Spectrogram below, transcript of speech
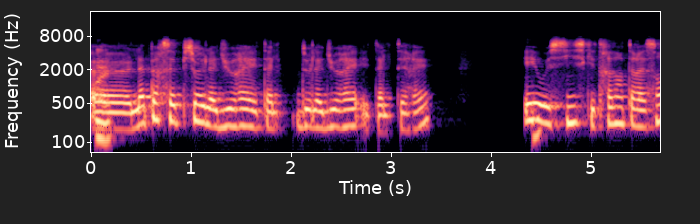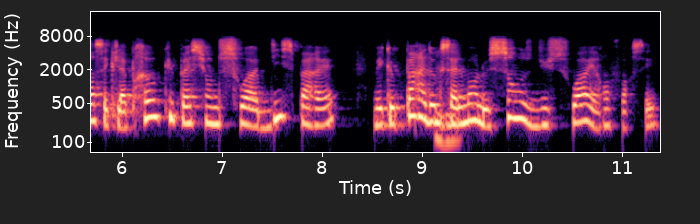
Euh, la perception et la durée de la durée est altérée. Et mm. aussi, ce qui est très intéressant, c'est que la préoccupation de soi disparaît, mais que paradoxalement, mm-hmm. le sens du soi est renforcé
